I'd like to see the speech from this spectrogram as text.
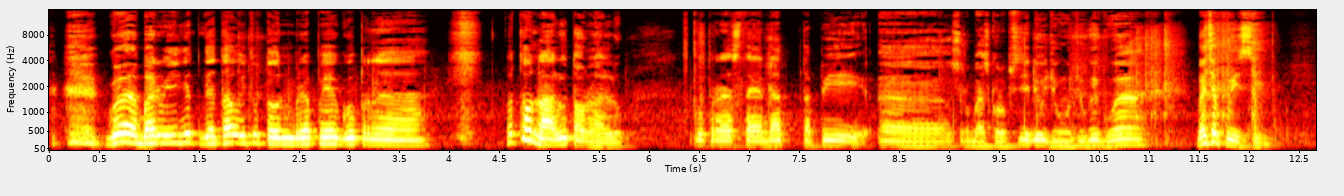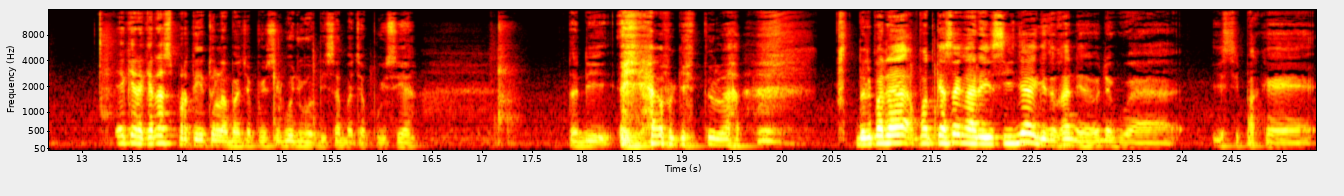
gue baru inget gak tahu itu tahun berapa ya gue pernah. Oh tahun lalu, tahun lalu. Gue pernah stand up tapi eh, suruh bahas korupsi jadi ujung-ujungnya gue baca puisi. Ya kira-kira seperti itulah baca puisi. Gue juga bisa baca puisi ya tadi ya begitulah daripada podcastnya nggak ada isinya gitu kan ya udah gue isi pakai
